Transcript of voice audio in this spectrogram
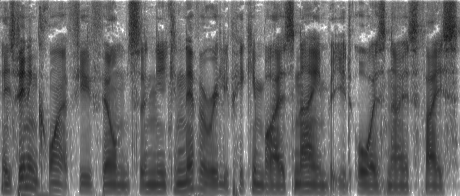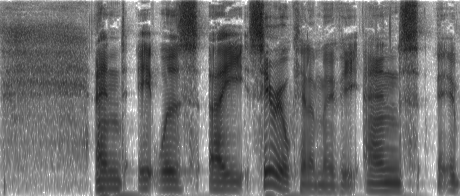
he's been in quite a few films, and you can never really pick him by his name, but you'd always know his face. And it was a serial killer movie, and it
